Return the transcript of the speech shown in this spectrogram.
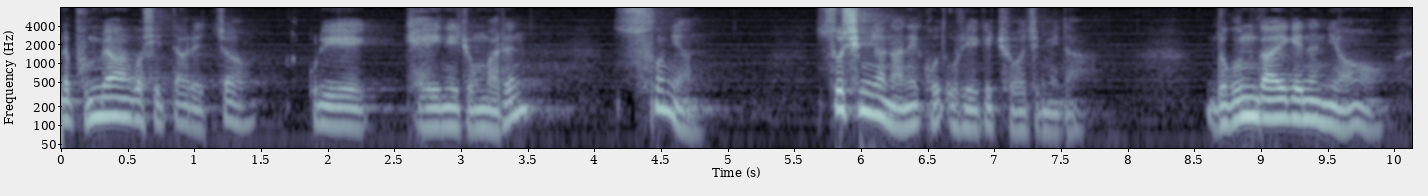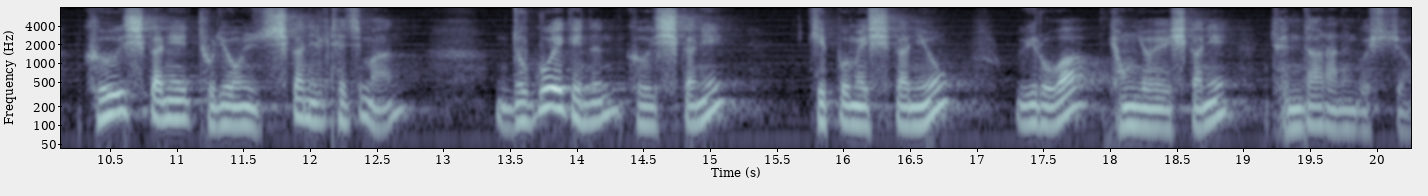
근데 분명한 것이 있다 그랬죠. 우리의 개인의 종말은 수년, 수십 년 안에 곧 우리에게 주어집니다. 누군가에게는요, 그 시간이 두려운 시간일 테지만, 누구에게는 그 시간이 기쁨의 시간이요, 위로와 격려의 시간이 된다라는 것이죠.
